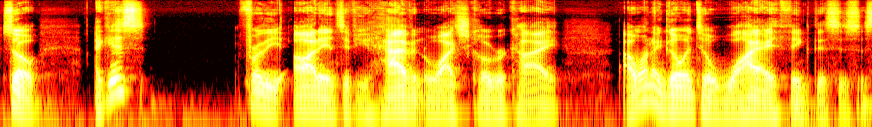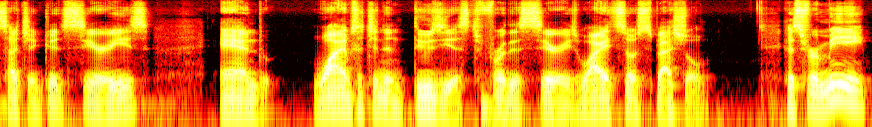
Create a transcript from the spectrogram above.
So I guess for the audience, if you haven't watched Cobra Kai, I want to go into why I think this is such a good series and why I'm such an enthusiast for this series, why it's so special. Because for me,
